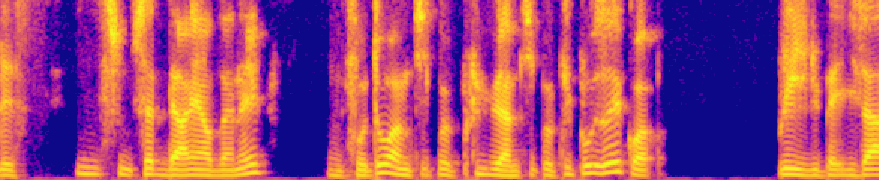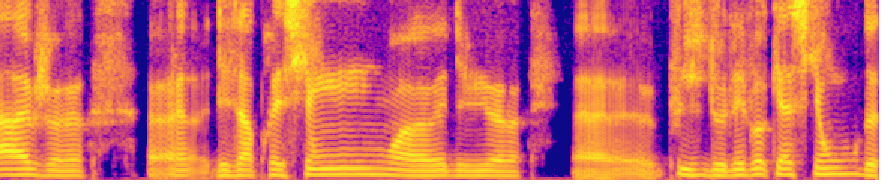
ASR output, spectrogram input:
les six ou sept dernières années, une photo un petit peu plus un petit peu plus posée quoi. Plus du paysage, euh, euh, des impressions, euh, plus de l'évocation de,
